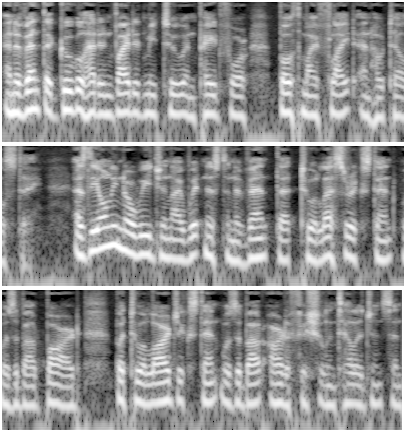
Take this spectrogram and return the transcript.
an event that Google had invited me to and paid for both my flight and hotel stay. As the only Norwegian I witnessed an event that to a lesser extent was about Bard, but to a large extent was about artificial intelligence and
